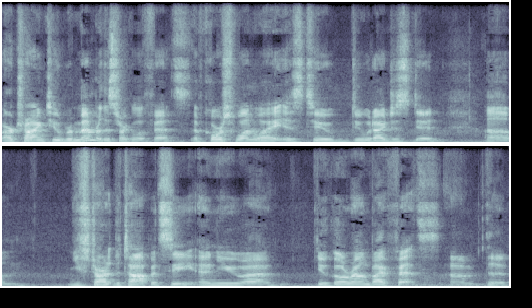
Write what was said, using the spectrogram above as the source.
are trying to remember the circle of fifths, of course, one way is to do what I just did. Um, you start at the top at C, and you uh, you go around by fifths. Um, the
